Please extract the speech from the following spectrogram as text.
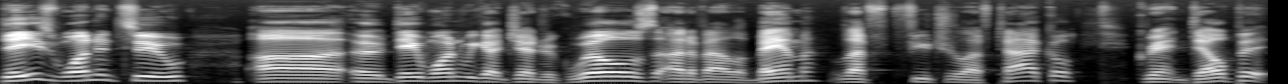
days one and two. Uh, uh, day one, we got Jedrick Wills out of Alabama, left future left tackle. Grant Delpit,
